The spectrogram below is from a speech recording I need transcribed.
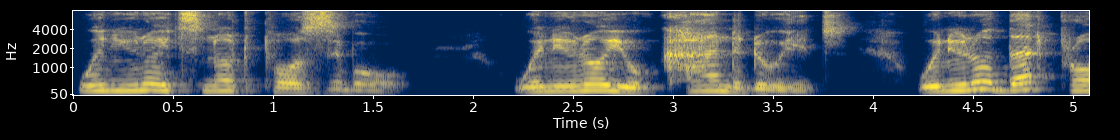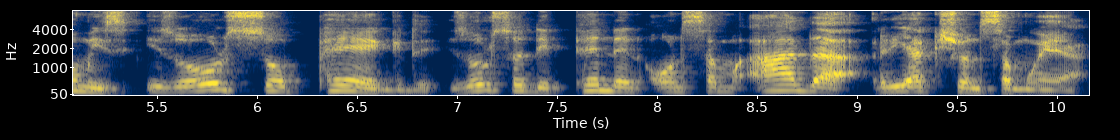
when you know it's not possible, when you know you can't do it, when you know that promise is also pegged, is also dependent on some other reaction somewhere,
